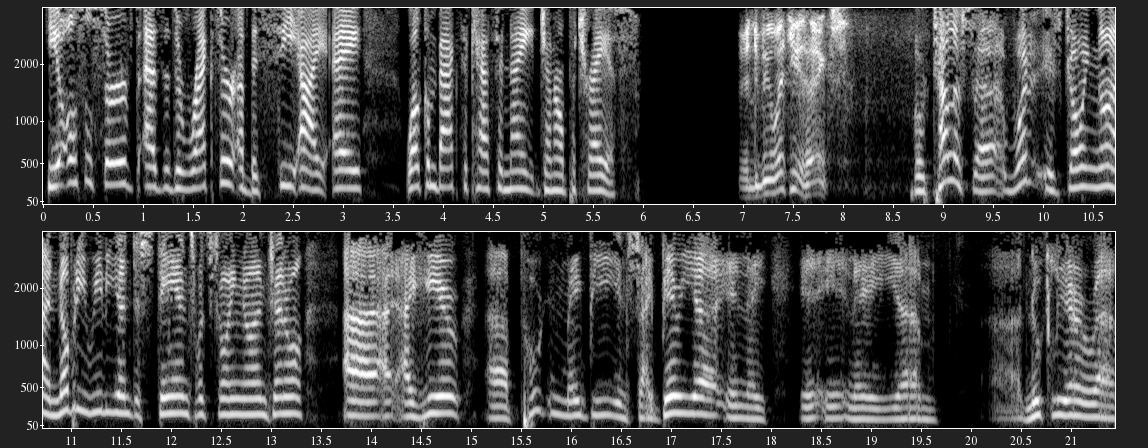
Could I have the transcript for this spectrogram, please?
He also served as the director of the CIA. Welcome back to Cats at Night, General Petraeus. Good to be with you. Thanks. Well, tell us uh, what is going on. Nobody really understands what's going on, General. Uh, I, I hear uh, Putin may be in Siberia in a in, in a um, uh, nuclear uh,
